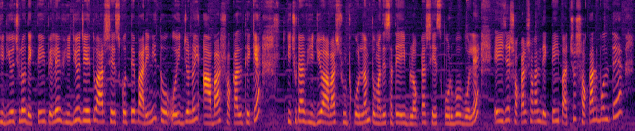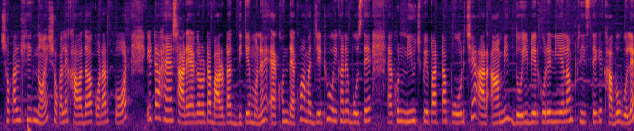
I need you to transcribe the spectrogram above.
ভিডিও ছিল, দেখতেই পেলে। ভিডিও যেহেতু আর শেষ করতে পারিনি, তো ওই জন্যই আবার সকাল থেকে কিছুটা ভিডিও আবার শ্যুট করলাম। তোমাদের সাথে এই ব্লগটা শেষ করব বলে। এই যে সকাল সকাল দেখতেই পাচ্ছ, সকাল বলতে সকাল ঠিক নয়, সকালে খাওয়া দাওয়া করার পর এটা হ্যাঁ সাড়ে এগারোটা, বারোটার দিকে মনে হয়। এখন দেখো, আমার জেঠু ওইখানে বসে এখন নিউজ পেপারটা পড়ছে, আর আমি দই বের করে নিয়ে এলাম ফ্রিজ থেকে খাব বলে।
